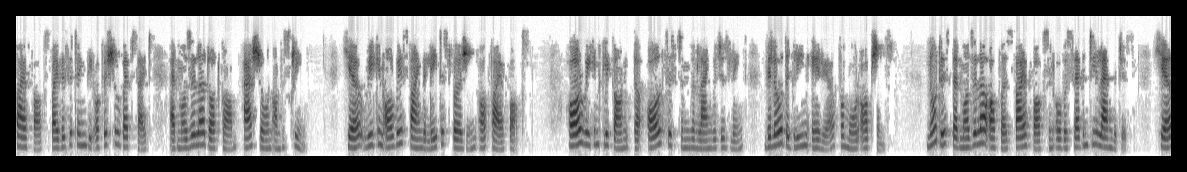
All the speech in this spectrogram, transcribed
Firefox by visiting the official website at mozilla.com as shown on the screen. Here we can always find the latest version of Firefox. Or we can click on the All Systems and Languages link below the green area for more options. Notice that Mozilla offers Firefox in over 70 languages. Here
